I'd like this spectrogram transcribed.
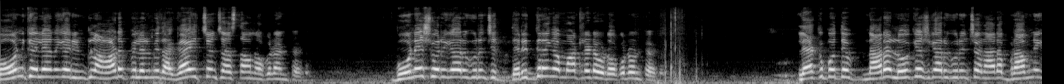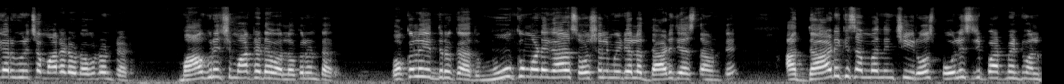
పవన్ కళ్యాణ్ గారు ఇంట్లో ఆడపిల్లల మీద అఘాయిత్యం చేస్తామని ఒకడంటాడు. భువనేశ్వరి గారి గురించి దరిద్రంగా మాట్లాడేవాడు ఒకడు ఉంటాడు. లేకపోతే నారా లోకేష్ గారి గురించో నారా బ్రాహ్మణి గారి గురించో మాట్లాడేవాడు ఒకడు ఉంటాడు. మా గురించి మాట్లాడే వాళ్ళు ఒకరు ఉంటారు. ఒకరు ఇద్దరు కాదు మూకుమడిగా సోషల్ మీడియాలో దాడి చేస్తూ ఉంటే ఆ దాడికి సంబంధించి ఈరోజు పోలీస్ డిపార్ట్మెంట్ వాళ్ళు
